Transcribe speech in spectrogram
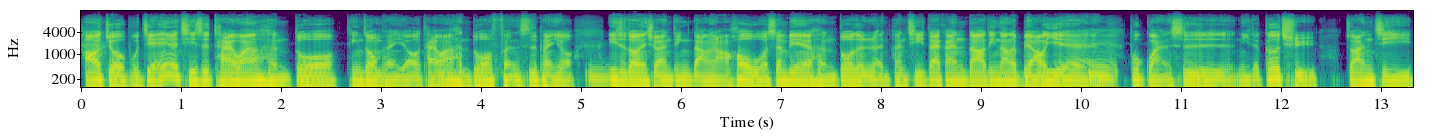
好久不见。因为其实台湾很多听众朋友，台湾很多粉丝朋友一直都很喜欢叮当，然后我身边也很多的人很期待看到叮当的表演，不管是你的歌曲。专辑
